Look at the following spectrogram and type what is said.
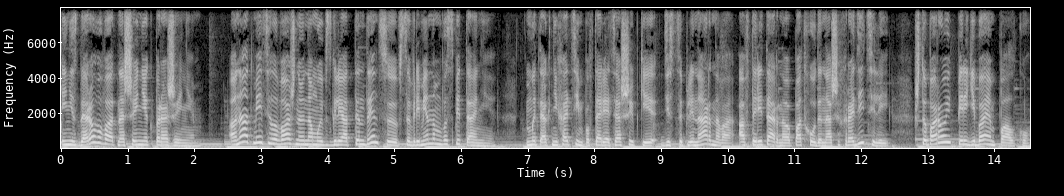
и нездорового отношения к поражениям. Она отметила важную, на мой взгляд, тенденцию в современном воспитании. Мы так не хотим повторять ошибки дисциплинарного, авторитарного подхода наших родителей, что порой перегибаем палку.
